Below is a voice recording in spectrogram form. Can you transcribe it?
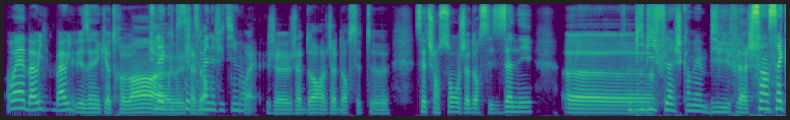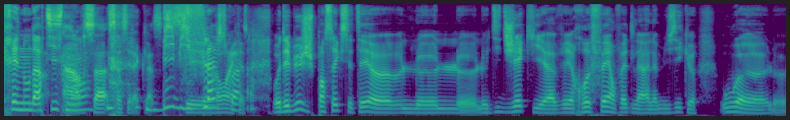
quoi. Ouais, bah oui, bah oui. Les années 80. Tu l'as euh, écouté cette semaine, effectivement. Ouais, j'adore, j'adore cette, euh, cette chanson, j'adore ces années. euh, Bibi Flash, quand même. Bibi Flash. C'est un sacré nom d'artiste, non ça, ça c'est la classe. Bibi Flash, quoi. Au début, je pensais que c'était euh, le, le, le DJ qui avait refait en fait la, la musique où le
